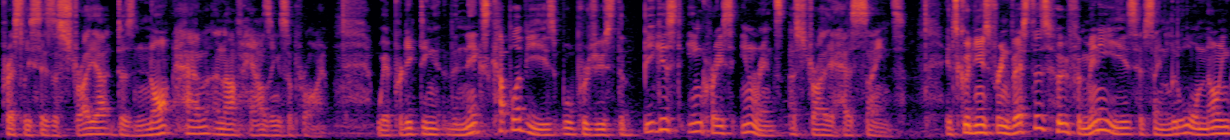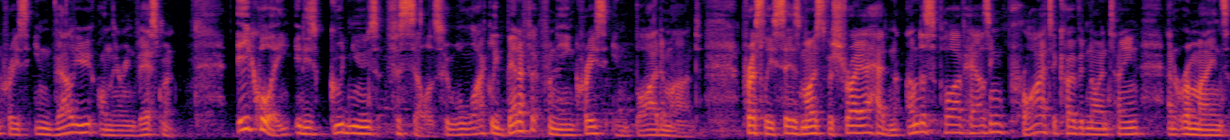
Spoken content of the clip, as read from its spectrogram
Pressler says Australia does not have enough housing supply. We're predicting the next couple of years will produce the biggest increase in rents Australia has seen. It's good news for investors who for many years have seen little or no increase in value on their investment. Equally, it is good news for sellers who will likely benefit from the increase in buyer demand. Pressler says most of Australia had an undersupply of housing prior to COVID-19 and it remains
